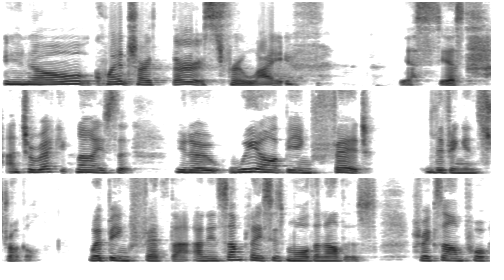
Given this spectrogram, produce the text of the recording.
you know, quench our thirst for life? Yes, yes. And to recognize that, you know, we are being fed living in struggle. We're being fed that. And in some places more than others. For example,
